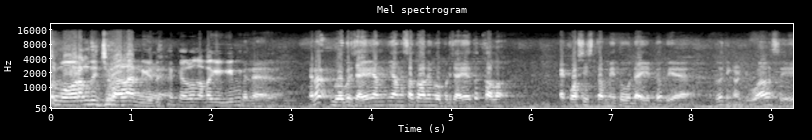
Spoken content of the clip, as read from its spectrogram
Semua orang tuh jualan gitu. Kalau nggak pakai gimmick. Benar. Karena gue percaya yang yang satu hal yang gue percaya itu kalau ekosistem itu udah hidup ya lu tinggal jual sih.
